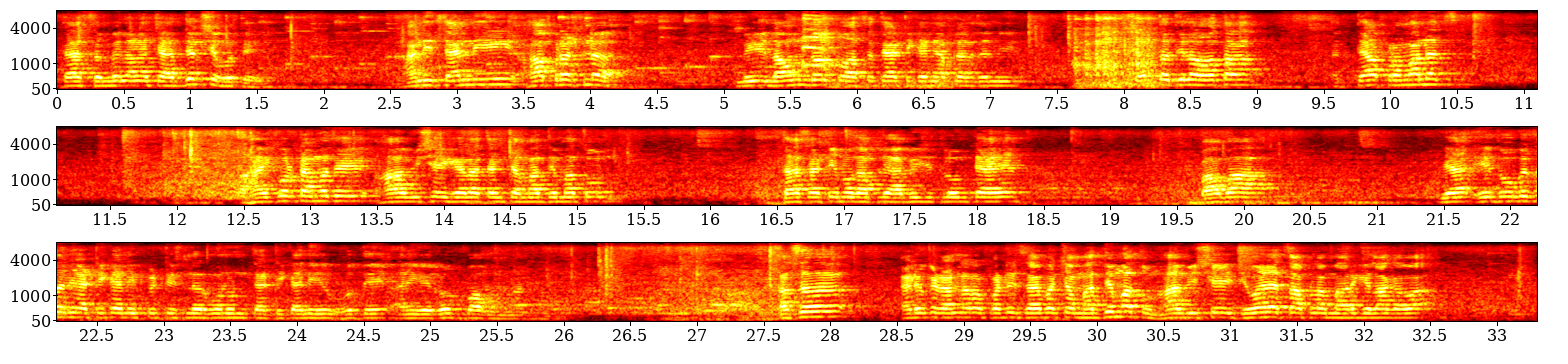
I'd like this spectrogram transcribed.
त्या संमेलनाचे अध्यक्ष होते. आणि त्यांनी हा प्रश्न मी लावून धरतो असं त्या ठिकाणी आपल्याला त्यांनी शब्द दिला होता. त्याप्रमाणेच हायकोर्टामध्ये हा विषय गेला त्यांच्या माध्यमातून. त्यासाठी मग आपले अभिजित लोमटे आहेत बाबा या हे दोघं जण या ठिकाणी पिटिशनर म्हणून त्या ठिकाणी होते आणि हे म्हणून असं ॲडव्होकेट अण्णाराव पाटील साहेबाच्या माध्यमातून हा विषय जिव्हाळ्याचा आपला मार्गी लागावा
